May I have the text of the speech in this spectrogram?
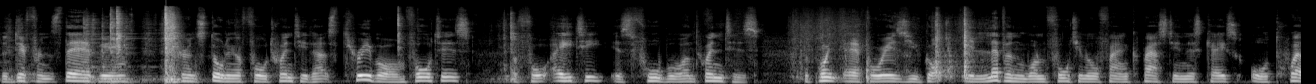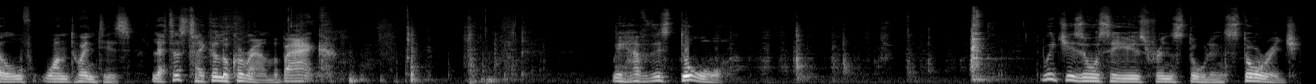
The difference there being if you're installing a 420, that's 3 by 140s. A 480 is 4 by 120s. The point therefore is you've got 11 140mm fan capacity in this case or 12 120s. Let us take a look around the back. We have this door which is also used for installing storage.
